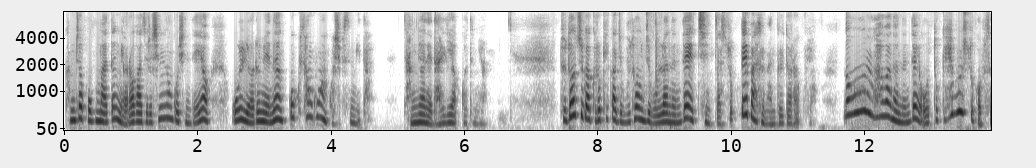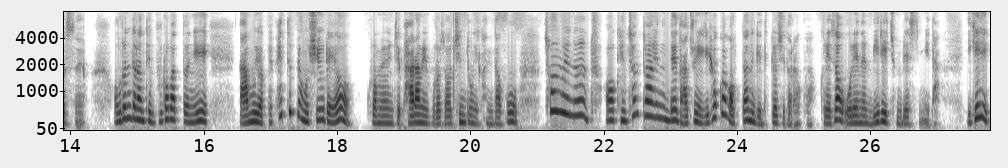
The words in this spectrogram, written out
감자, 고구마 등 여러 가지를 심는 곳인데요. 올 여름에는 꼭 성공하고 싶습니다. 작년에 난리였거든요. 두더지가 그렇게까지 무서운지 몰랐는데 진짜 쑥대밭을 만들더라고요. 너무 화가 났는데 어떻게 해볼 수가 없었어요. 어른들한테 물어봤더니 나무 옆에 페트병을 씌우래요. 그러면 이제 바람이 불어서 진동이 간다고. 처음에는 아, 괜찮다 했는데 나중에 이게 효과가 없다는 게 느껴지더라고요. 그래서 올해는 미리 준비했습니다. 이게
